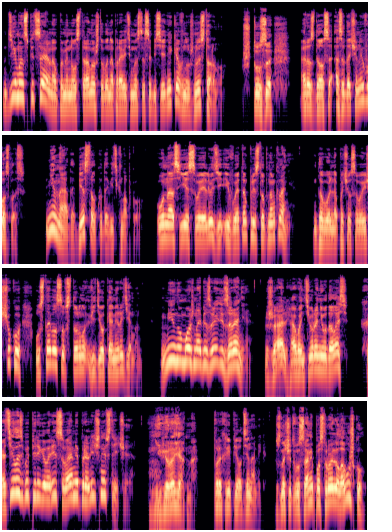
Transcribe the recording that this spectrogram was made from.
Димон специально упомянул страну, чтобы направить мысли собеседника в нужную сторону. «Что за...» — раздался озадаченный возглас. «Не надо без толку давить кнопку. У нас есть свои люди и в этом преступном клане». Довольно почесывая щеку, уставился в сторону видеокамеры демон. «Мину можно обезвредить заранее. Жаль, авантюра не удалась. Хотелось бы переговорить с вами при личной встрече». «Невероятно!» — прохрипел динамик. «Значит, вы сами построили ловушку?»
